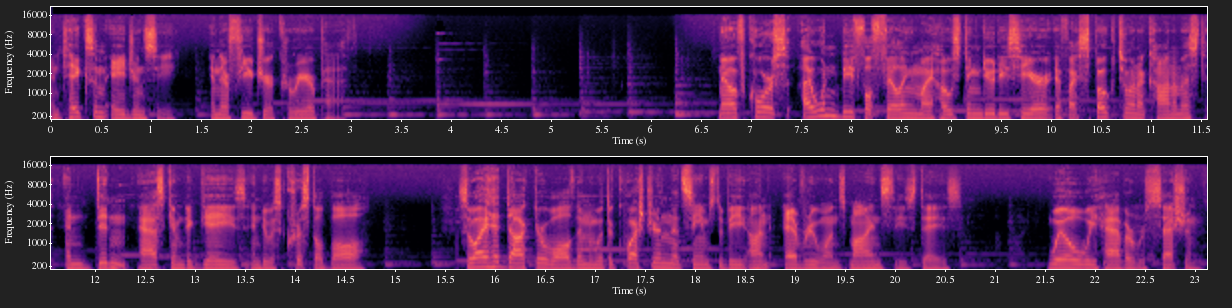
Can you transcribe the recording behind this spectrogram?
and take some agency in their future career path. Now, of course, I wouldn't be fulfilling my hosting duties here if I spoke to an economist and didn't ask him to gaze into his crystal ball. So I hit Dr. Walden with a question that seems to be on everyone's minds these days Will we have a recession?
